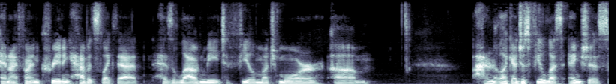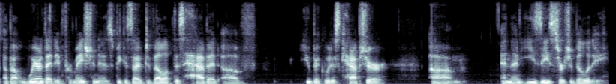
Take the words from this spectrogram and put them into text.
And I find creating habits like that has allowed me to feel much more. Um, I don't know, like I just feel less anxious about where that information is because I've developed this habit of ubiquitous capture um, and then easy searchability.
